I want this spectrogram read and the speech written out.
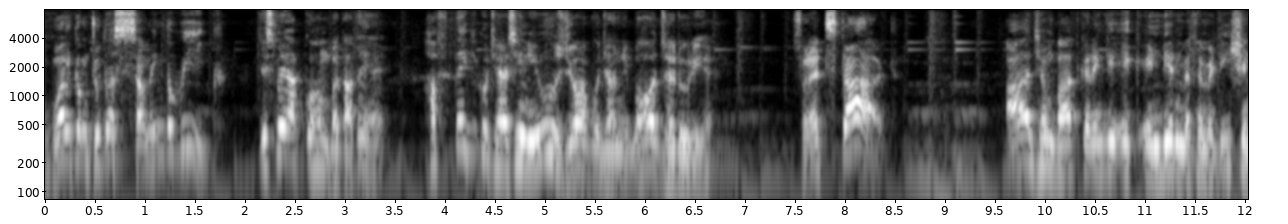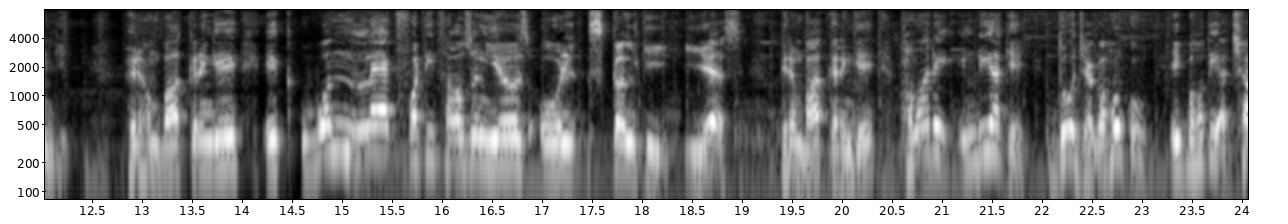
Welcome to the summing the week जिसमें आपको हम बताते हैं हफ़्ते की कुछ ऐसी न्यूज़ जो आपको जाननी बहुत ज़रूरी है। सो लेट्स स्टार्ट आज हम बात करेंगे एक इंडियन मैथमेटिशियन की। फिर हम बात करेंगे एक one lakh forty thousand years old skull की। यस फिर हम बात करेंगे हमारे इंडिया के दो जगहों को एक बहुत ही अच्छा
